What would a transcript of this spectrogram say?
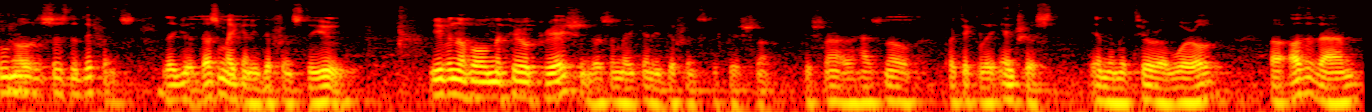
Who notices the difference? It doesn't make any difference to you. Even the whole material creation doesn't make any difference to Krishna. Krishna has no particular interest in the material world, uh, other than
